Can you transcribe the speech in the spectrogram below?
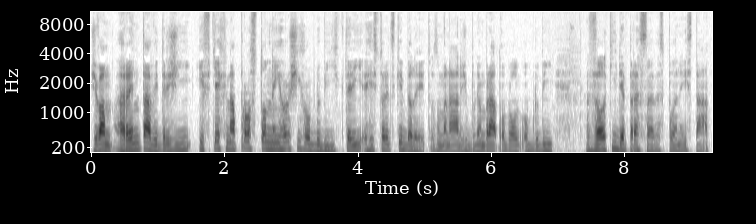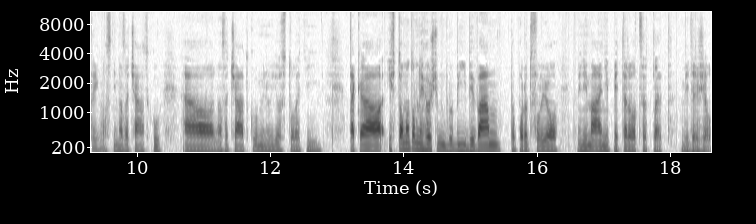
že vám renta vydrží i v těch naprosto nejhorších obdobích, které historicky byly. To znamená, když budeme brát období velký deprese ve Spojených státech vlastně na začátku, na začátku minulého století, tak i v tomto nejhorším období by vám to portfolio minimálně 25 let vydrželo.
